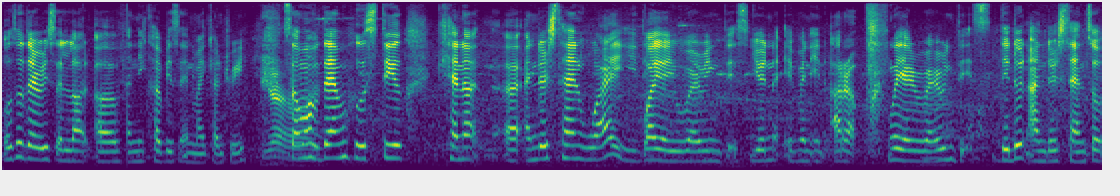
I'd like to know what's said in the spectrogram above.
Also, there is a lot of niqabis in my country. Yeah, Some of them who still cannot uh, understand why. Why are you wearing this? You're not even in Arab. Why are you wearing this? They don't understand. So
